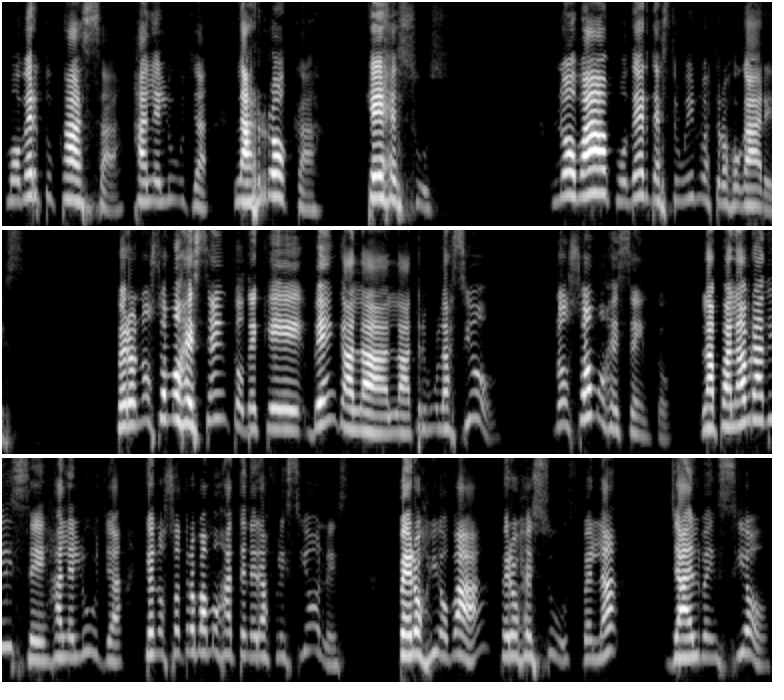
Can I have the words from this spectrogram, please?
mover tu casa, aleluya, la roca que es Jesús, no va a poder destruir nuestros hogares. Pero no somos exentos de que venga la, la tribulación. No somos exentos. La palabra dice, aleluya, que nosotros vamos a tener aflicciones, pero Jehová, pero Jesús, ¿verdad? Ya Él venció,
